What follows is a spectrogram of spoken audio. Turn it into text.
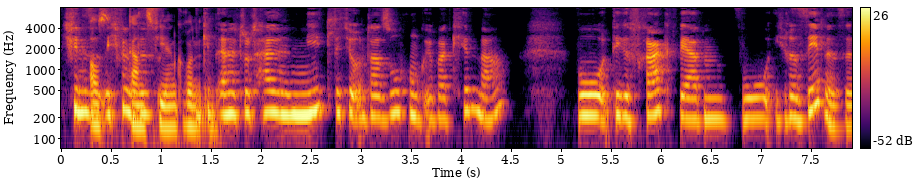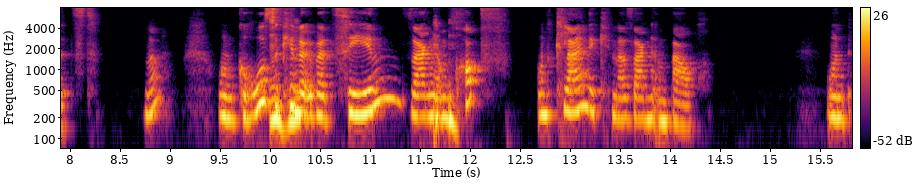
Ich finde, Aus ich finde, ganz vielen Gründen. Es gibt eine total niedliche Untersuchung über Kinder, wo die gefragt werden, wo ihre Seele sitzt. Ne? Und große mhm. Kinder über zehn sagen im Kopf und kleine Kinder sagen im Bauch. Und,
